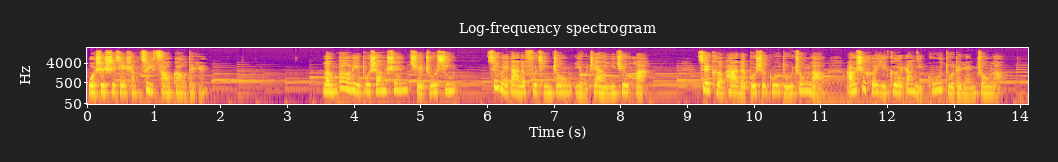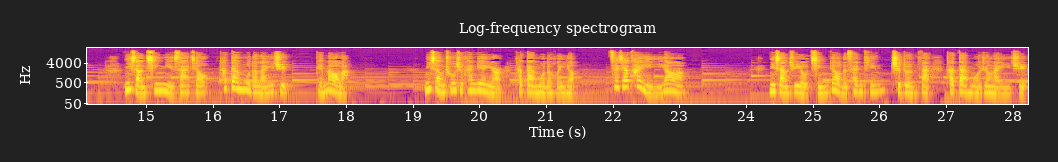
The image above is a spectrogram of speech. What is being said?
我是世界上最糟糕的人。冷暴力不伤身却诛心。最伟大的父亲中有这样一句话：最可怕的不是孤独终老，而是和一个让你孤独的人终老。你想亲密撒娇，他淡漠的来一句：“别闹了。”你想出去看电影，他淡漠的回应：“在家看也一样啊。”你想去有情调的餐厅吃顿饭，他淡漠扔来一句。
